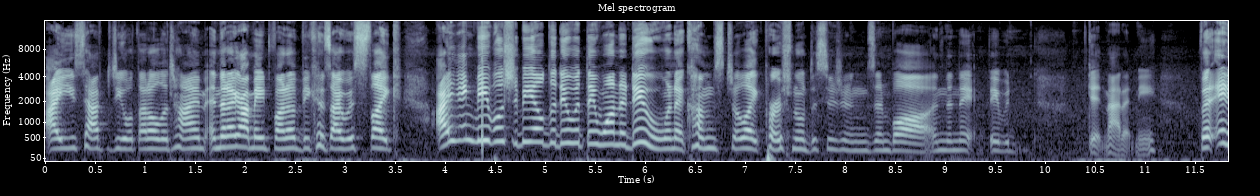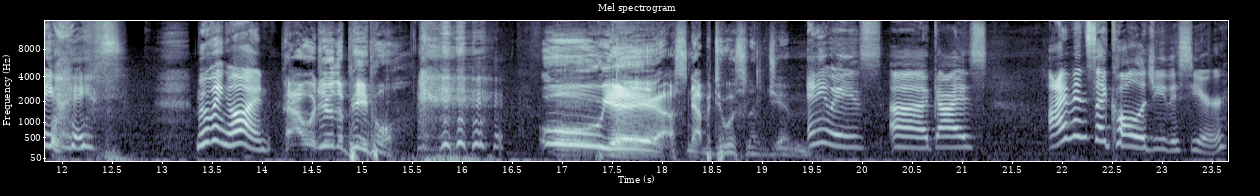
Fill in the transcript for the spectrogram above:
I used to have to deal with that all the time. And then I got made fun of because I was like, I think people should be able to do what they want to do when it comes to like personal decisions and blah. And then they, they would get mad at me. But, anyways, moving on. Power to the people. oh yeah, snap it to a slim Jim. Anyways, uh, guys, I'm in psychology this year.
